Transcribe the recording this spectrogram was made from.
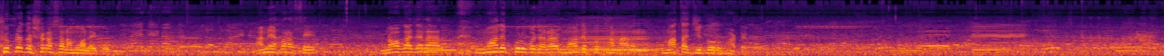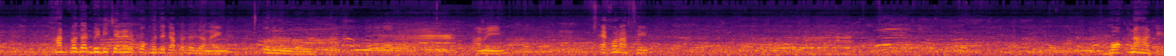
সুপ্রিয় দর্শক, আসসালামু আলাইকুম। আমি এখন আছি নওগাঁ জেলার মহাদেবপুর উপজেলার মহাদেবপুর থানার মাতাজি গরু হাটে হাটবাজার বিডি চ্যানেলের পক্ষ থেকে আপনাদের জানাই অভিনন্দন। আমি এখন আছি বকনাহাটি।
